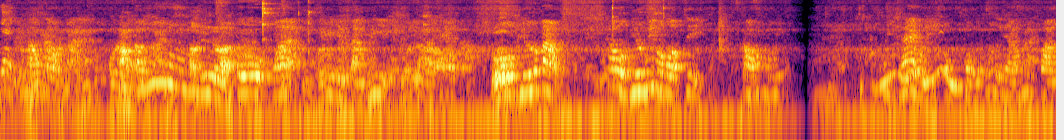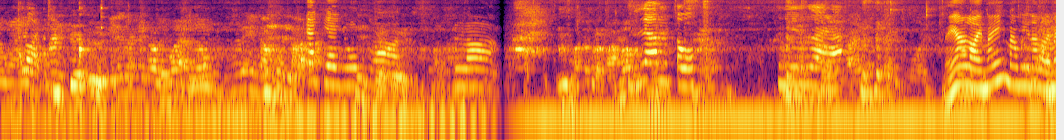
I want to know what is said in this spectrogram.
ใหญ่ผมยืมหรือเปล่าถ้าผมยืมพี่มาบอกสิเอาผม ไม่ใช่ผมผมผมจะพูดอย่างให้ฟังไงอร่อยมากไม่เข้าเลยว่าแค่เจียยูก่อนรอเริ่มโตขึ้นเรื่อยๆแล้วไหนอร่อยไหมมาวินอร่อยไหม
